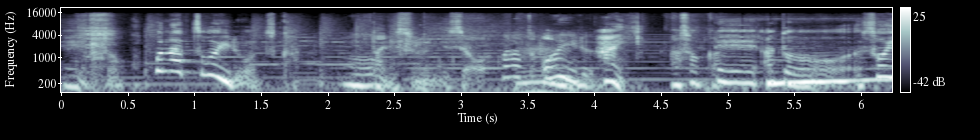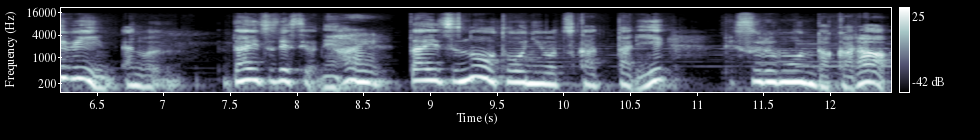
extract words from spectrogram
えー、とココナッツオイルを使ったりするんですよ。ココナッツオイル、はい、あそうか。であとうん。ソイビーンあの大豆ですよね、はい。大豆の豆乳を使ったりするもんだから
